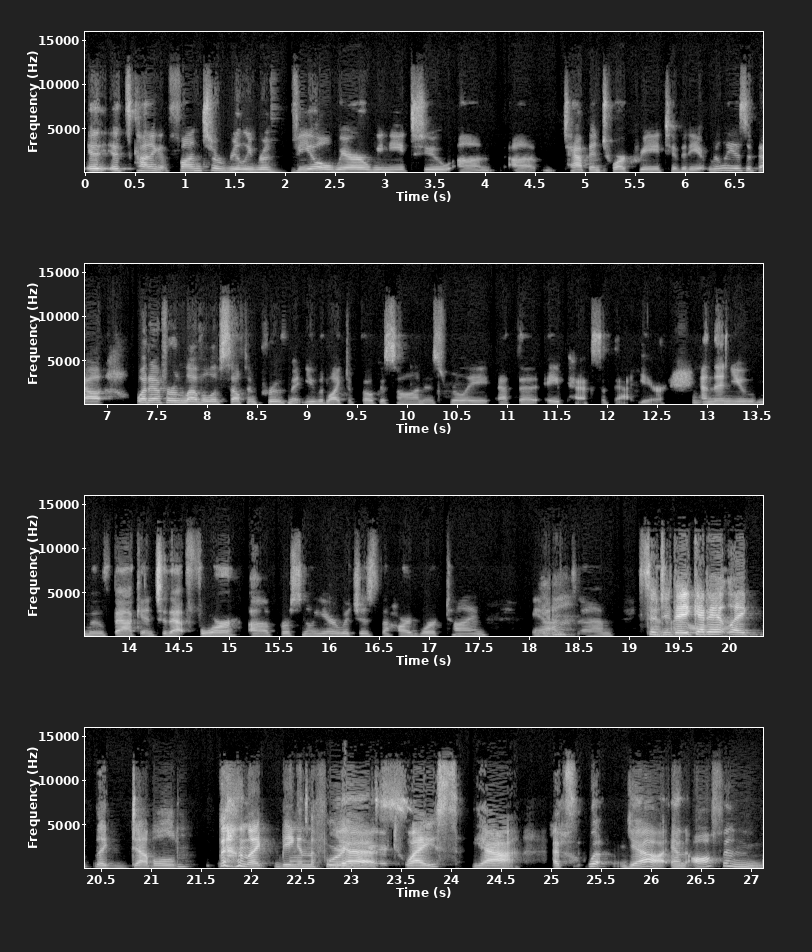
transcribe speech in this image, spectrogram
it, it's kind of fun to really reveal where we need to um, uh, tap into our creativity. It really is about whatever level of self improvement you would like to focus on is really at the apex of that year. Mm. And then you move back into that four uh, personal year, which is the hard work time. And yeah. um, so do they get it like like doubled, like being in the four yes. twice? Yeah. That's well, yeah, and often,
